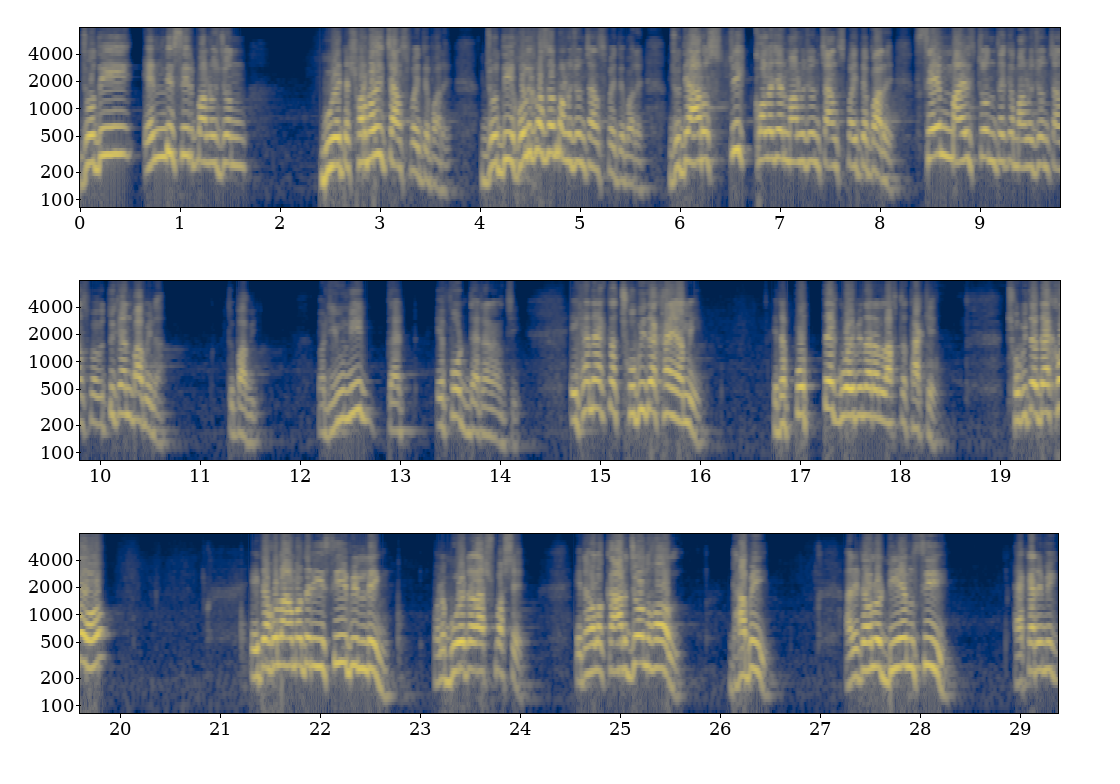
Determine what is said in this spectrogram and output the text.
যদি এনডিসির মানুষজন বুয়েটে সর্বাধিক চান্স পাইতে পারে। যদি হলিক্রসের মানুষজন চান্স পাইতে পারে, যদি আরও স্ট্রিক্ট কলেজের মানুষজন চান্স পাইতে পারে সেম মাইলস্টোন থেকে মানুষজন চান্স পাবে, তুই কেন পাবি না? তুই পাবি। But you need that effort that energy এখানে একটা ছবি দেখাই আমি। এটা প্রত্যেক ওয়েবিনারের লাস্টে থাকে। ছবিটা দেখো, এটা হলো আমাদের ইসি বিল্ডিং মানে বুয়েটার আশপাশে। এটা হলো কার্জন হল, ঢাবি। আর এটা হলো ডিএমসি একাডেমিক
